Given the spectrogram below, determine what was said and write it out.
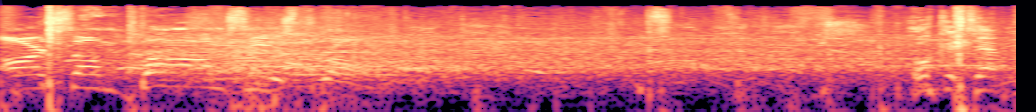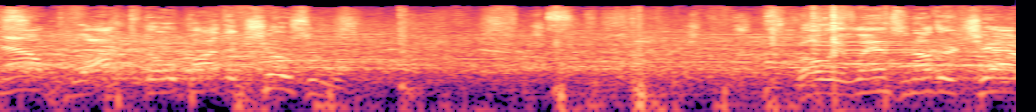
Are some bombs he has thrown. Hook attempt now blocked, though, by the Chosen One. Well, he lands another jab,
